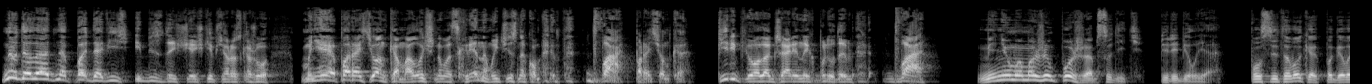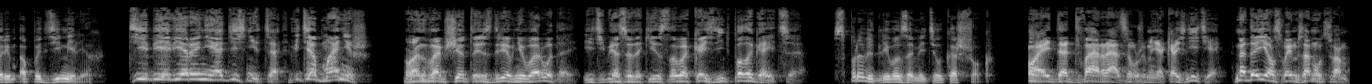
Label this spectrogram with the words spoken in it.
«Ну да ладно, подавись и без дощечки все расскажу. Мне поросенка молочного с хреном и чесноком. Два поросенка. Перепелок жареных блюд. Два. «Меню мы можем позже обсудить», — перебил я. «После того, как поговорим о подземельях». «Тебе веры не объяснится, ведь обманешь. Он вообще-то из древнего рода, и тебя за такие слова казнить полагается», — справедливо заметил Кашок. «Ой, да два раза уже меня казните! Надоел своим занудством!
